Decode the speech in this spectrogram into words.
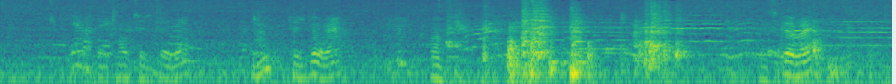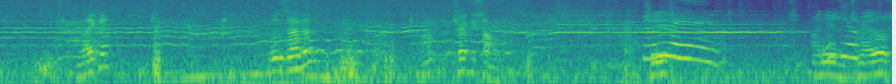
Oh, tastes good, right? Hmm? Tastes good, right? It's What's inside it? Huh? Turkey salad. Cheese, onions, you. tomatoes,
